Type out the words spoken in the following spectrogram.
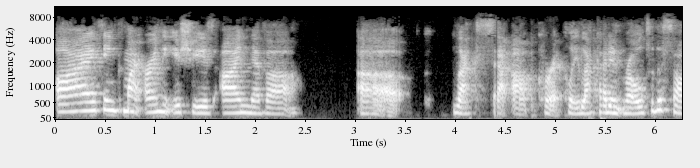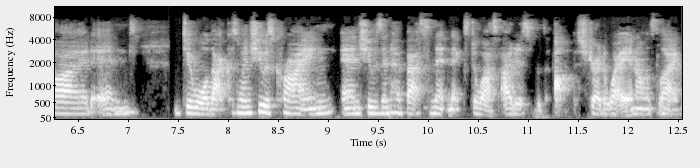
I think my only issue is I never uh like sat up correctly. Like I didn't roll to the side and do all that because when she was crying and she was in her bassinet next to us, I just was up straight away and I was like,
